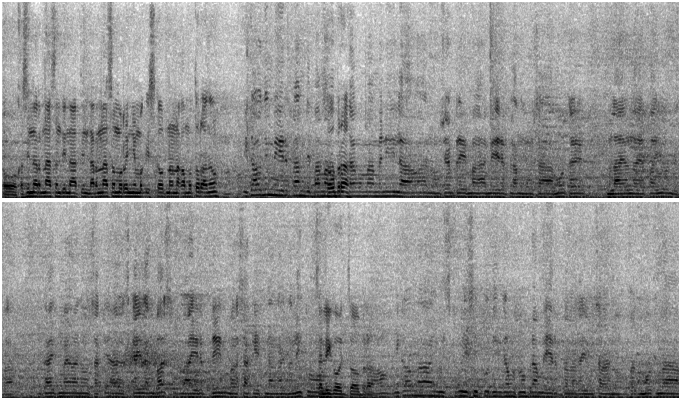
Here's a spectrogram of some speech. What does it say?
Oo, kasi naranasan din natin, naranasan mo rin yung mag-scout ng nakamotor, ano? Ikaw din mahirap lang, di ba? Mga Sobra. punta mo mga Manila, ano, siyempre mga mahirap lang yung sa motor, malayo-layo pa yun, di ba? Kahit may ano, sa uh, Skyline bus, mahirap din, masakit ng ano, likod. Sa likod, sobra. Oo, ikaw mga isip ko din dyan, sobrang mahirap talaga yung sa ano, pag mo na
